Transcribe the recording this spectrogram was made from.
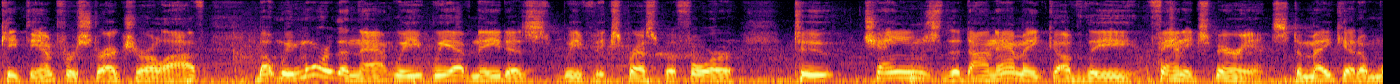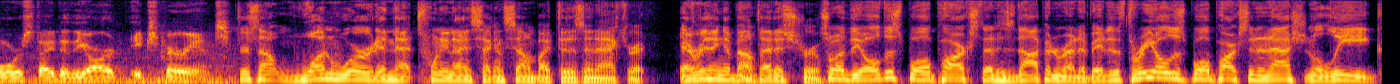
keep the infrastructure alive. But we more than that, we, we have need, as we've expressed before, to change the dynamic of the fan experience to make it a more state of the art experience. There's not one word in that 29 second soundbite that is inaccurate. Everything about oh. that is true. It's one of the oldest ballparks that has not been renovated. The three oldest ballparks in the National League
